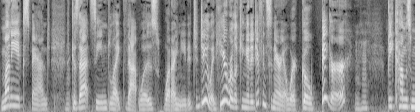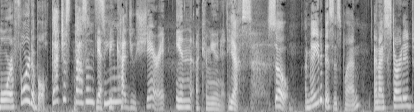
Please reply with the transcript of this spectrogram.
money expand, mm-hmm. because that seemed like that was what I needed to do. And here we're looking at a different scenario where go bigger becomes more affordable. That just doesn't Yes, seem because you share it in a community. Yes. So I made a business plan and I started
